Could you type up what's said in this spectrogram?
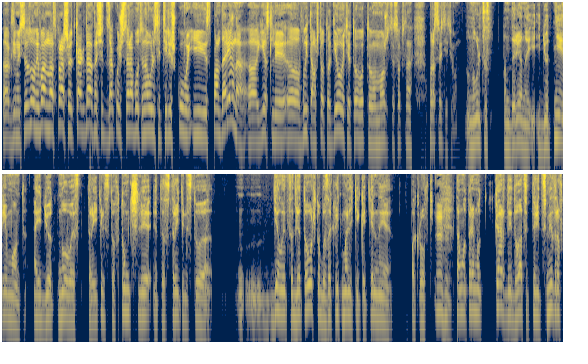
э, к зимнему сезону. Иван нас спрашивает, когда, значит, закончится работа на улице Терешкова и Спандаряна. Э, если вы там что-то делаете, то вот можете, собственно, просветить его. На улице Пандаряна идет не ремонт, а идет новое строительство. В том числе это строительство делается для того, чтобы закрыть маленькие котельные покровки. Угу. Там вот прямо вот каждые 20-30 метров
